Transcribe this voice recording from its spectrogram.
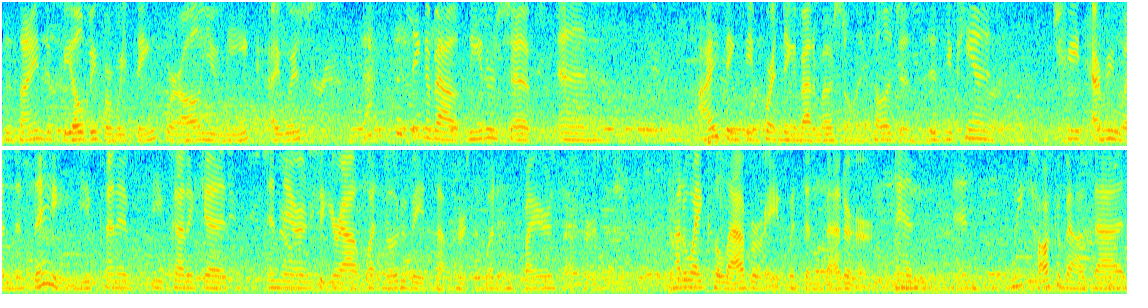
designed to feel before we think. We're all unique. I wish that's the thing about leadership, and I think the important thing about emotional intelligence is you can't treat everyone the same. You've kind of you've got to get in there and figure out what motivates that person, what inspires that person. How do I collaborate with them better? And and we talk about that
